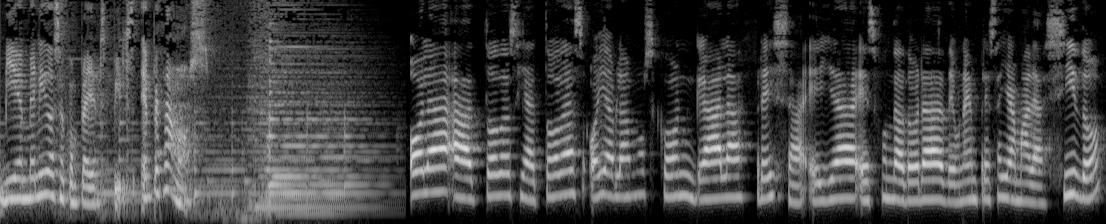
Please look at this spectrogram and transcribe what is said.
Bienvenidos a Compliance Pills. ¡Empezamos! Hola a todos y a todas. Hoy hablamos con Gala Fresha. Ella es fundadora de una empresa llamada Shido.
